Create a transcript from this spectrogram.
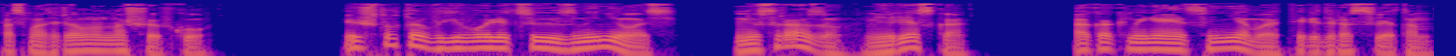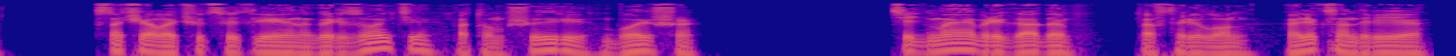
посмотрел на нашивку. И что-то в его лице изменилось. Не сразу, не резко, а как меняется небо перед рассветом. Сначала чуть светлее на горизонте, потом шире, больше. «Седьмая бригада», — повторил он, — «Александрия».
